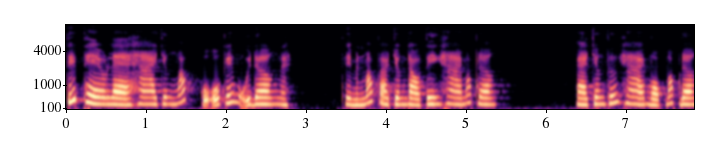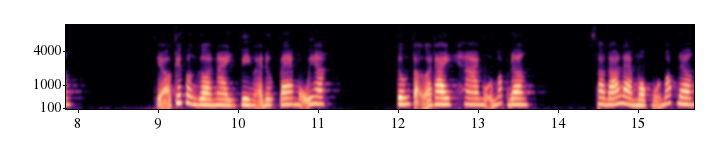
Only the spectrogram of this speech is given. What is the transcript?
Tiếp theo là hai chân móc của cái mũi đơn nè. Thì mình móc vào chân đầu tiên hai móc đơn. Và chân thứ hai một móc đơn thì ở cái phần g này, viền lại được 3 mũi ha. Tương tự ở đây, hai mũi móc đơn. Sau đó là một mũi móc đơn.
